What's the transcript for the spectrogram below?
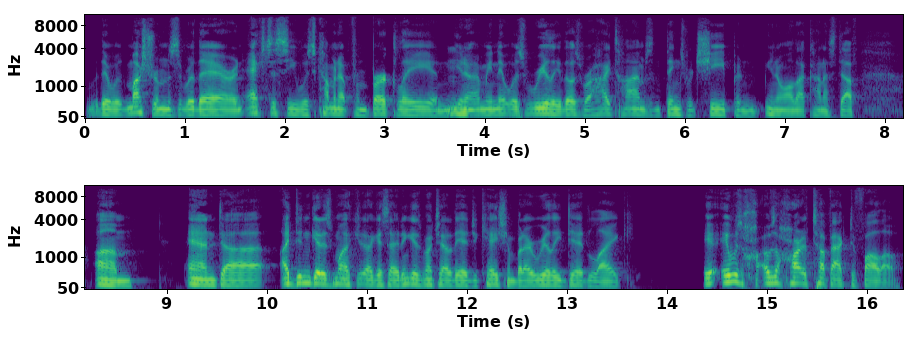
there was mushrooms that were there and ecstasy was coming up from Berkeley and you know I mean it was really those were high times and things were cheap and you know all that kind of stuff um and uh I didn't get as much like I said I didn't get as much out of the education but I really did like it, it was it was a hard tough act to follow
